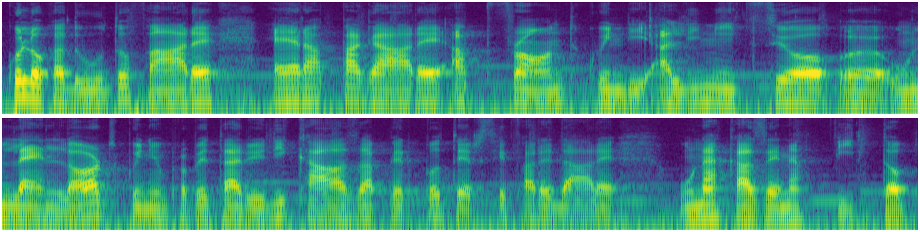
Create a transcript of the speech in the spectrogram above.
quello che ha dovuto fare era pagare upfront quindi all'inizio eh, un landlord quindi un proprietario di casa per potersi fare dare una casa in affitto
